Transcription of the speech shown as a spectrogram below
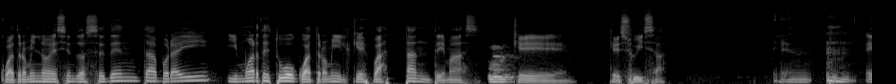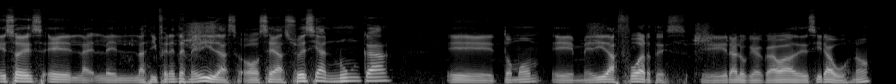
4.970 por ahí, y muertes tuvo 4.000, que es bastante más Mm. que, que Suiza. Eso es eh, la- la- las diferentes medidas. O sea, Suecia nunca eh, tomó eh, medidas fuertes. era lo que acaba de decir Agus, ¿no?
